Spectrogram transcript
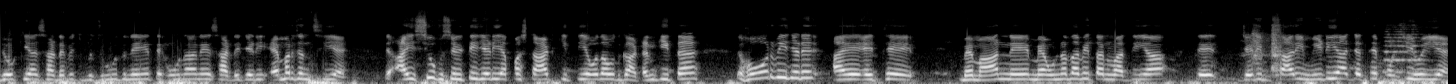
ਜੋ ਕਿ ਅੱਜ ਸਾਡੇ ਵਿੱਚ ਮੌਜੂਦ ਨੇ ਤੇ ਉਹਨਾਂ ਨੇ ਸਾਡੀ ਜਿਹੜੀ ਐਮਰਜੈਂਸੀ ਹੈ ਤੇ ਆਈਸੀਯੂ ਫੈਸਿਲਿਟੀ ਜਿਹੜੀ ਆਪਾਂ ਸਟਾਰਟ ਕੀਤੀ ਹੈ, ਉਹਦਾ ਉਦਘਾਟਨ ਕੀਤਾ ਹੈ। ਤੇ ਹੋਰ ਵੀ ਜਿਹੜੇ ਆਏ ਇੱਥੇ ਮਹਿਮਾਨ ਨੇ, ਮੈਂ ਉਹਨਾਂ ਦਾ ਵੀ ਧੰਨਵਾਦੀ ਹਾਂ ਤੇ ਜਿਹੜੀ ਸਾਰੀ ਮੀਡੀਆ ਅੱਜ ਇੱਥੇ ਪਹੁੰਚੀ ਹੋਈ ਹੈ,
